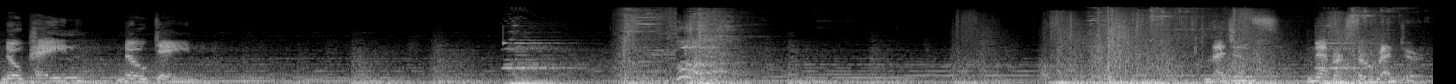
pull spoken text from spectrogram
No pain, no gain. Surrender.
